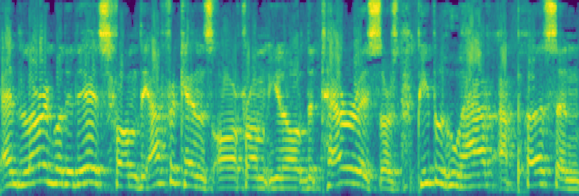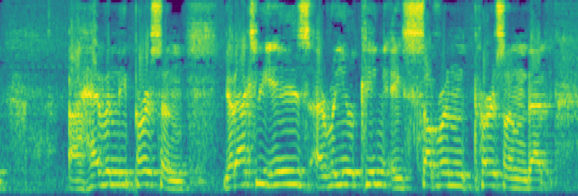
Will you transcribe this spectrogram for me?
and learn what it is from the Africans or from you know the terrorists or people who have a person a heavenly person that actually is a real king, a sovereign person that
